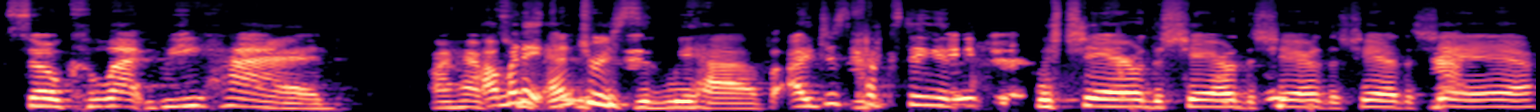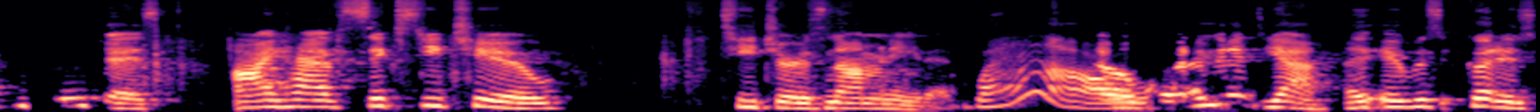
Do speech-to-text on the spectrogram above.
So Colette, we had I have how many entries did we have? I just kept singing the share, the share, the share, the share, the share. I have 62 teachers nominated. Wow. So what I'm gonna yeah, it, it was good. It's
